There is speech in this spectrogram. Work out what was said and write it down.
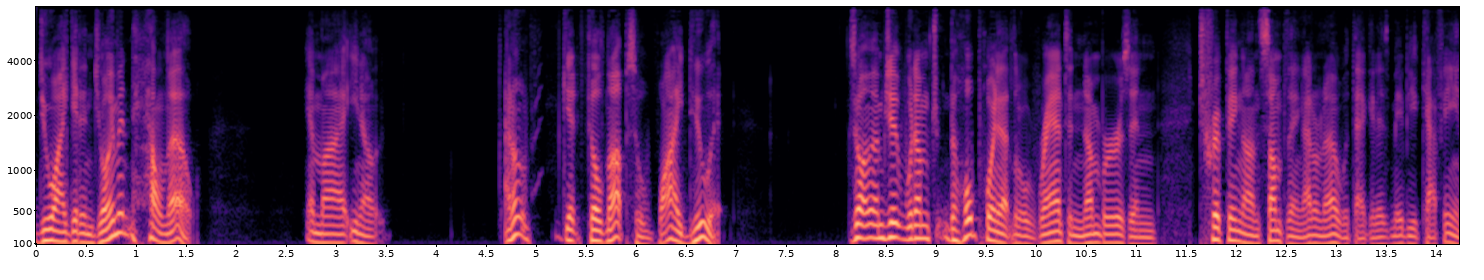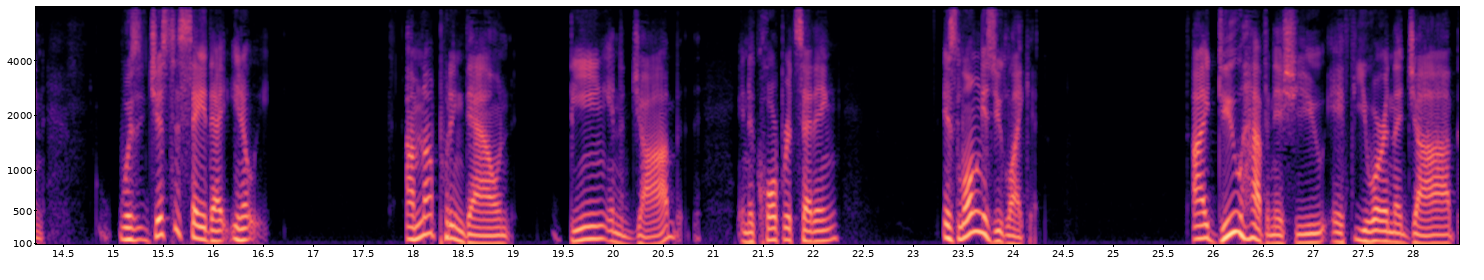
Do I get enjoyment? Hell no. Am I, you know, I don't get filled up, so why do it? So I'm just what I'm the whole point of that little rant and numbers and tripping on something, I don't know what that is, maybe caffeine, was just to say that, you know, I'm not putting down being in a job in a corporate setting as long as you like it. I do have an issue if you are in that job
